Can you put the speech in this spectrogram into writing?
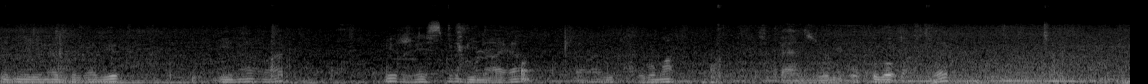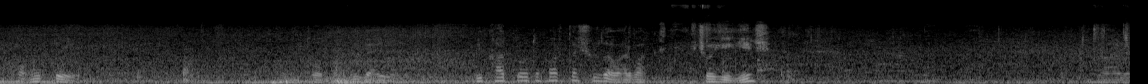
Şimdi yine burada bir bina var. Bir resmi binaya daha bir kuruma benziyor. Bir okul olabilir. Onu değil. Onun olmadığı belli. Bir katlı otopark da şurada var bak. Çok ilginç. Hala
